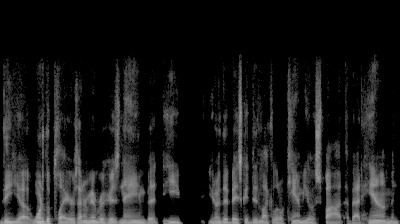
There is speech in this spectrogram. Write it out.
The uh, one of the players i don't remember his name but he you know they basically did like a little cameo spot about him and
